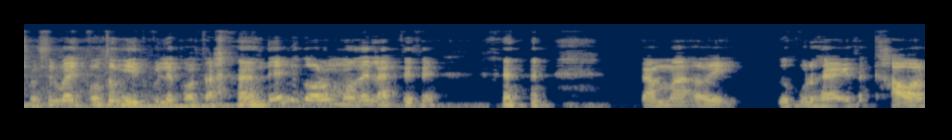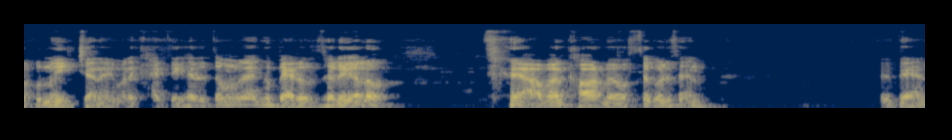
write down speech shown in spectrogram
শ্বশুরবাড়ি প্রথম ঈদ বলে কথা। এমনি গরম মজাই লাগতেছে। আম্মা ওই দুপুর হয়ে গেছে, খাওয়ার কোনো ইচ্ছা নাই। মানে খাইতে খাইতে তো আমার একটা ব্যারোজ ধরে গেল। আবার খাওয়ার ব্যবস্থা করেছেন। দেন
